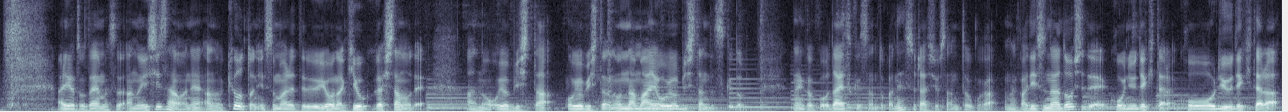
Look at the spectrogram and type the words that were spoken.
ありがとうございます。あの、石井さんはね、あの京都に住まれてるような記憶がしたので、あの、お呼びした、お呼びしたの、名前をお呼びしたんですけど、何かこう大輔さんとかねスラッシュさんとかがなんかリスナー同士で購入できたら交流できたら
